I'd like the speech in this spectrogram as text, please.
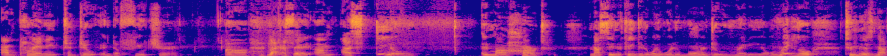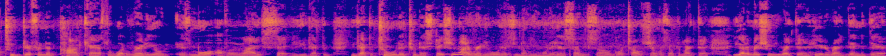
I'm planning to do in the future? Uh, like I said, um, I still in my heart, and I seem to can't get away with it, want to do radio. Radio, to me, is not too different than podcast. But what radio is more of a live set. You got to you got to tune into that station. You know how radio is. You know, you want to hear a certain song or talk show or something like that. You got to make sure you're right there and hear it right then and there.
